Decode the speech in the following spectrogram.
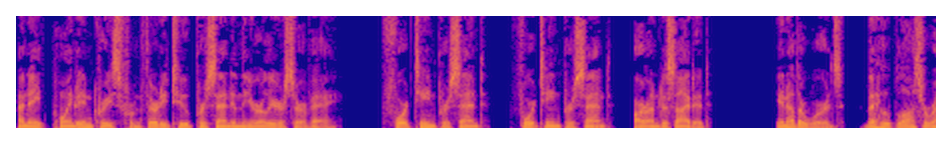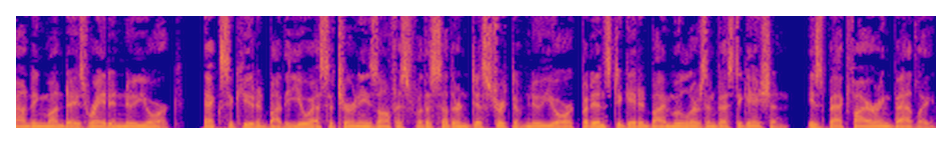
an 8-point increase from 32% in the earlier survey. 14%, 14%, are undecided. In other words, the hoopla surrounding Monday's raid in New York, executed by the U.S. Attorney's Office for the Southern District of New York but instigated by Mueller's investigation, is backfiring badly.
